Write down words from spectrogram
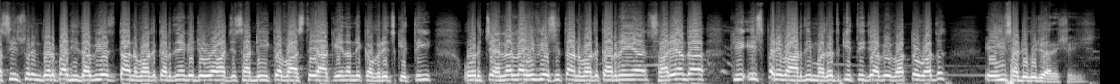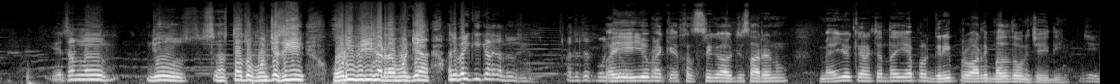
ਅਸੀਂ ਸੁਰਿੰਦਰ ਭਾਜੀ ਦਾ ਵੀ ਅਸੀਂ ਧੰਨਵਾਦ ਕਰਦੇ ਹਾਂ ਕਿ ਜੋ ਅੱਜ ਸਾਡੀ ਇੱਕ ਵਾਸਤੇ ਆ ਕੇ ਇਹਨਾਂ ਨੇ ਕਵਰੇਜ ਕੀਤੀ ਔਰ ਚੈਨਲ ਰਾਹੀਂ ਵੀ ਅਸੀਂ ਧੰਨਵਾਦ ਕਰ ਰਹੇ ਹਾਂ ਸਾਰਿਆਂ ਦਾ ਕਿ ਇਸ ਪਰਿਵਾਰ ਦੀ ਮਦਦ ਕੀਤੀ ਜਾਵੇ। ਵੱਧ ਤੋਂ ਵੱਧ ਇਹੀ ਸਾਡੀ ਗੁਜ਼ਾਰਿਸ਼ ਹੈ ਜੀ। ਇਹ ਸਾਨੂੰ ਜੋ ਸੰਸਥਾ ਤੋਂ ਪਹੁੰਚੇ ਸੀ ਹੋਰ ਵੀ ਵੀਰੀ ਸਾਡੇ ਨਾਲ ਪਹੁੰਚਿਆ ਹਾਂਜੀ ਭਾਈ, ਕੀ ਕਹਿਣਾ ਚਾਹੁੰਦੇ ਤੁਸੀਂ? ਅੱਜ ਭਾਈ ਪਹੁੰਚੇ। ਇਹੋ ਮੈਂ ਕਹਿ ਸਤਿ ਸ੍ਰੀ ਅਕਾਲ ਜੀ ਸਾਰਿਆਂ ਨੂੰ। ਮੈਂ ਇਹੋ ਕਹਿਣਾ ਚਾਹੁੰਦਾ ਜੀ ਪਰ ਗਰੀਬ ਪਰਿਵਾਰ ਦੀ ਮਦਦ ਹੋਣੀ ਚਾਹੀਦੀ। ਹੈ। ਜੀ।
